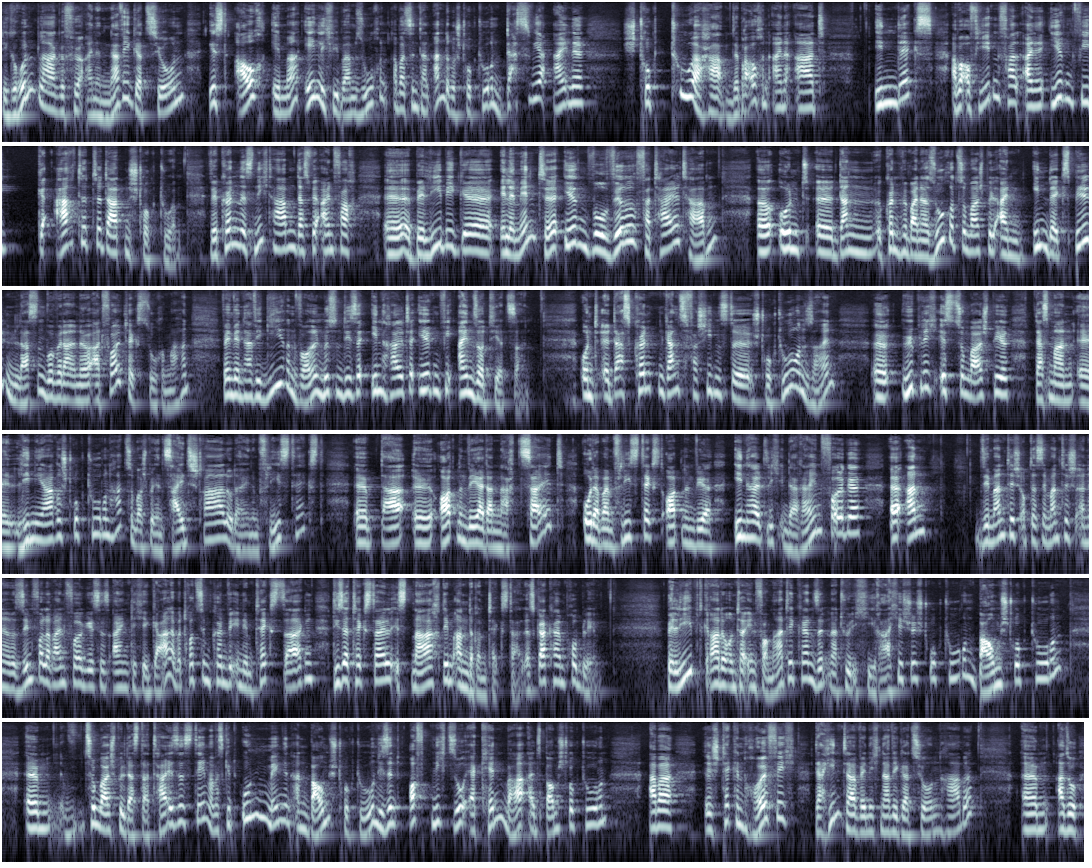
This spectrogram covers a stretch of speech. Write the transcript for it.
Die Grundlage für eine Navigation ist auch immer, ähnlich wie beim Suchen, aber es sind dann andere Strukturen, dass wir eine Struktur haben. Wir brauchen eine Art Index, aber auf jeden Fall eine irgendwie geartete Datenstruktur. Wir können es nicht haben, dass wir einfach äh, beliebige Elemente irgendwo wirr verteilt haben äh, und äh, dann könnten wir bei einer Suche zum Beispiel einen Index bilden lassen, wo wir dann eine Art Volltextsuche machen. Wenn wir navigieren wollen, müssen diese Inhalte irgendwie einsortiert sein. Und äh, das könnten ganz verschiedenste Strukturen sein. Äh, üblich ist zum Beispiel, dass man äh, lineare Strukturen hat, zum Beispiel in Zeitstrahl oder in einem Fließtext. Äh, da äh, ordnen wir ja dann nach Zeit oder beim Fließtext ordnen wir inhaltlich in der Reihenfolge äh, an. Semantisch, ob das semantisch eine sinnvolle Reihenfolge ist, ist eigentlich egal, aber trotzdem können wir in dem Text sagen, dieser Textteil ist nach dem anderen Textteil. Das ist gar kein Problem. Beliebt, gerade unter Informatikern, sind natürlich hierarchische Strukturen, Baumstrukturen ähm, zum Beispiel das Dateisystem, aber es gibt Unmengen an Baumstrukturen, die sind oft nicht so erkennbar als Baumstrukturen, aber äh, stecken häufig dahinter, wenn ich Navigation habe. Ähm, also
